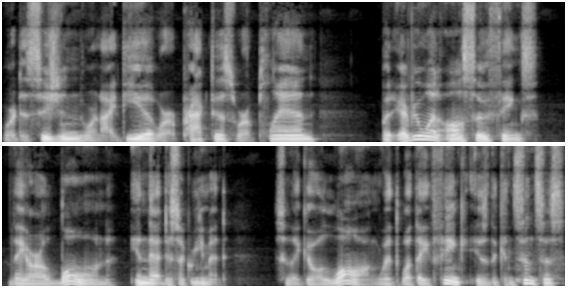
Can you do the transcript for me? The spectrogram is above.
or a decision, or an idea, or a practice, or a plan, but everyone also thinks they are alone in that disagreement. So they go along with what they think is the consensus,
